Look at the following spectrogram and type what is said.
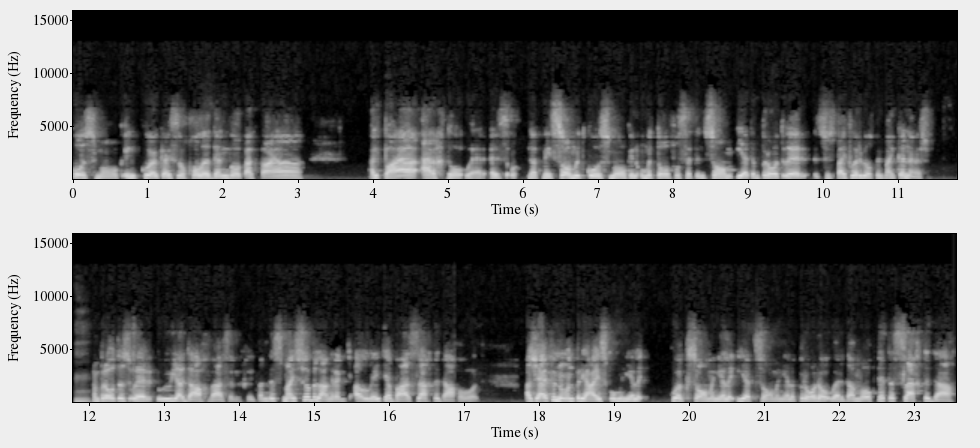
kos maak en kook. Hy's nogal 'n ding waarop ek baie ek baie erg daaroor is dat mense saam moet kos maak en om 'n tafel sit en saam eet en praat oor soos byvoorbeeld met my kinders. Mm. En praat ons oor hoe jou dag was en goed, want dis my so belangrik al het jy baie slegte dag gehad. As jy vanaand by die huis kom en jy kook saam en julle eet saam en julle praat daaroor, dan maak dit 'n slegte dag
